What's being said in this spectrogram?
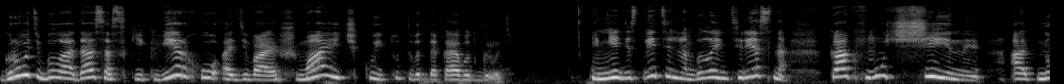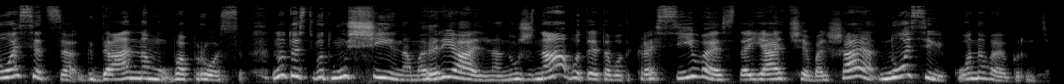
грудь была, да, соски кверху, одеваешь маечку, и тут вот такая вот грудь. И мне действительно было интересно, как мужчины относятся к данному вопросу. Ну, то есть вот мужчинам реально нужна вот эта вот красивая, стоячая, большая, но силиконовая грудь.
